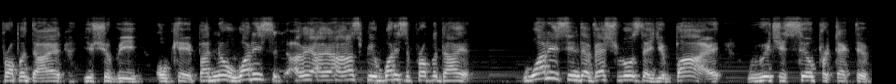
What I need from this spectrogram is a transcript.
proper diet, you should be okay. But no, what is, I, mean, I ask you, what is a proper diet? What is in the vegetables that you buy which is still protective?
